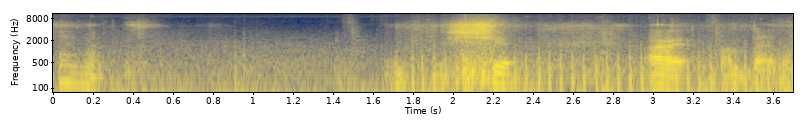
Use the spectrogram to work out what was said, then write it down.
Damn it. Shit. Alright, I'm better.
